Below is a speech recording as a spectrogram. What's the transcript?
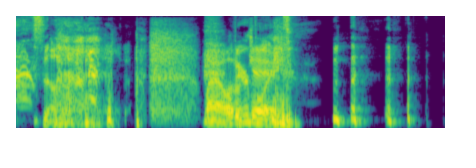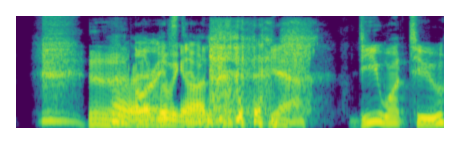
so, Wow. fair okay. point. Uh, All right, moving Stu. on. yeah. Do you want to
